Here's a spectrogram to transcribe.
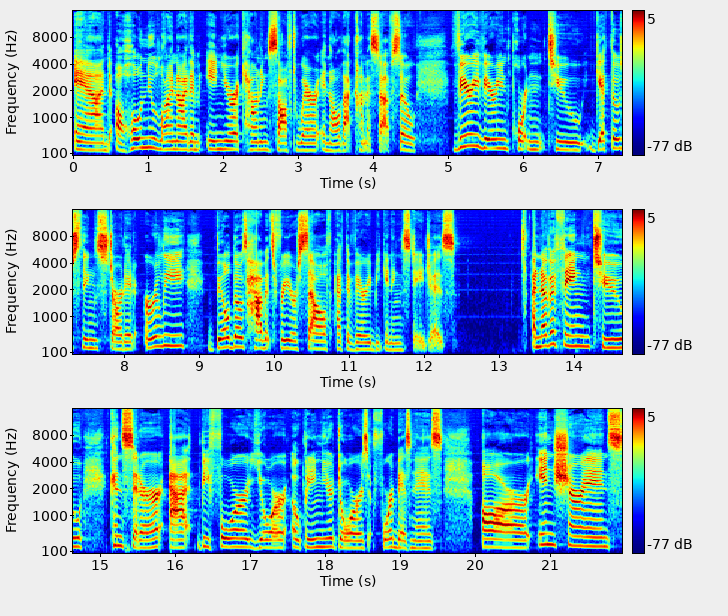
and a whole new line item in your accounting software and all that kind of stuff. So, very, very important to get those things started early, build those habits for yourself at the very beginning stages. Another thing to consider at before you're opening your doors for business are insurance,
